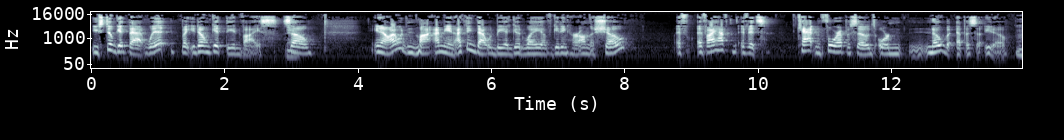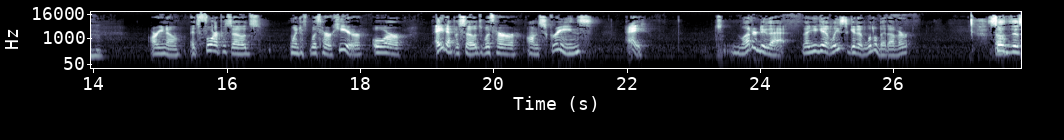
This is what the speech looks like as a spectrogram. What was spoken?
you still get that wit, but you don't get the advice. So you know, I wouldn't mind. I mean, I think that would be a good way of getting her on the show. If if I have if it's cat in four episodes or n- no episode, you know, mm-hmm. or you know, it's four episodes with with her here or eight episodes with her on screens. Hey, let her do that. Then you get at least get a little bit of her. So this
